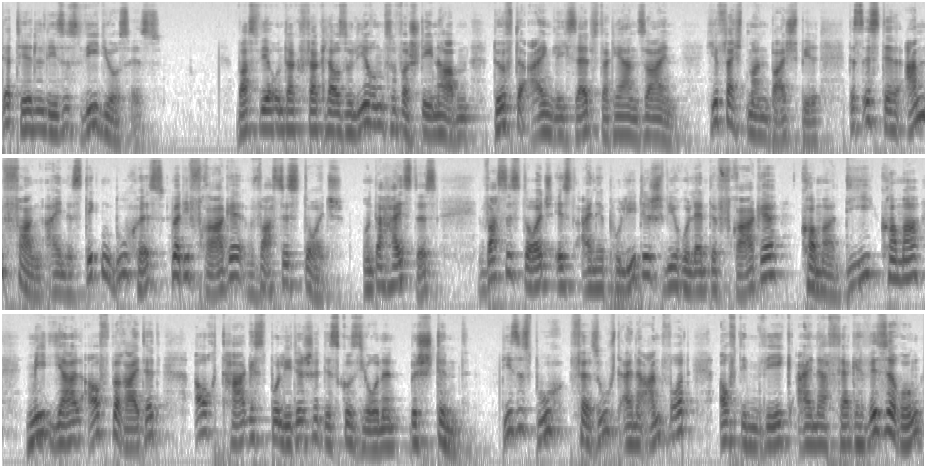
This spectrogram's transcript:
der Titel dieses Videos ist. Was wir unter Verklausulierung zu verstehen haben, dürfte eigentlich selbsterklärend sein. Hier vielleicht mal ein Beispiel. Das ist der Anfang eines dicken Buches über die Frage, was ist Deutsch? Und da heißt es, was ist Deutsch ist eine politisch virulente Frage, die, medial aufbereitet, auch tagespolitische Diskussionen bestimmt. Dieses Buch versucht eine Antwort auf dem Weg einer Vergewisserung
